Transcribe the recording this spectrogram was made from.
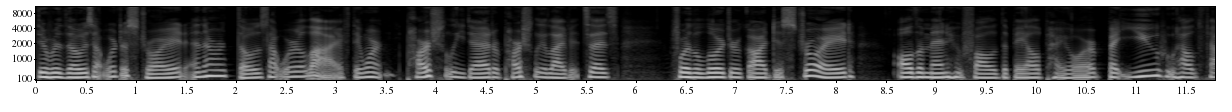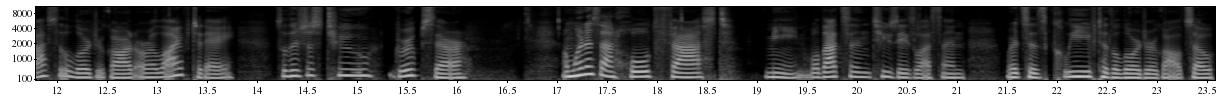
there were those that were destroyed and there were those that were alive. They weren't partially dead or partially alive. It says, For the Lord your God destroyed all the men who followed the Baal Peor, but you who held fast to the Lord your God are alive today. So there's just two groups there. And what does that hold fast mean? Well, that's in Tuesday's lesson where it says cleave to the Lord your God. So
